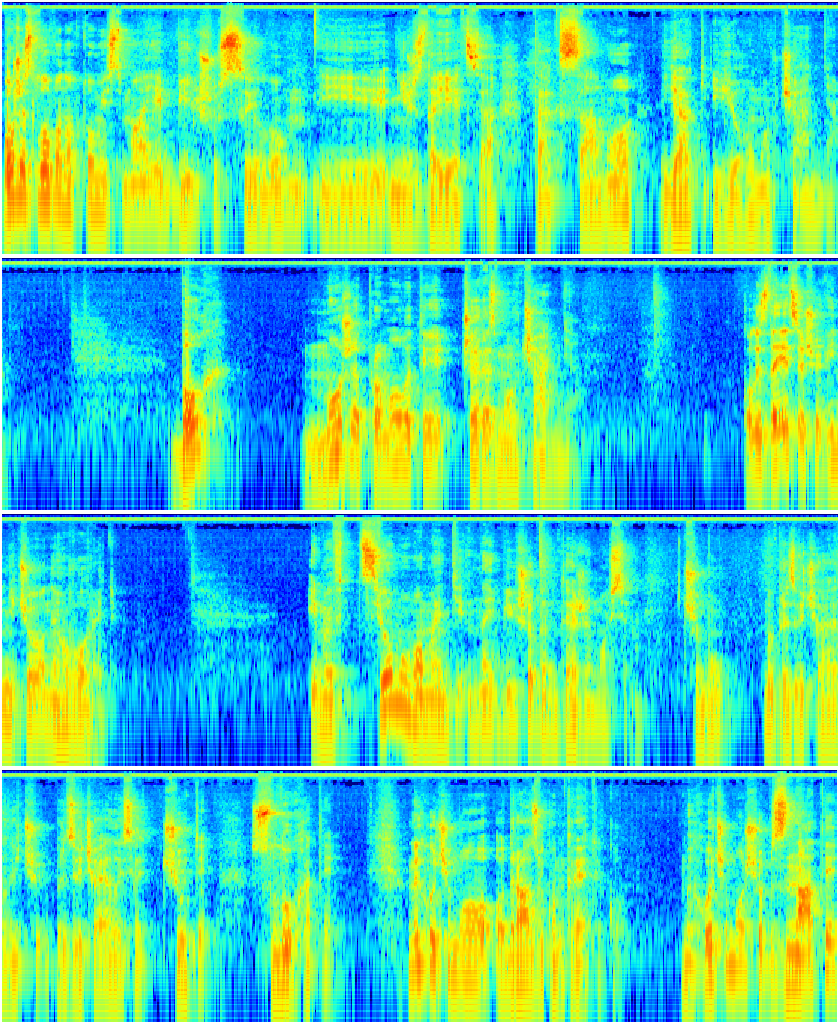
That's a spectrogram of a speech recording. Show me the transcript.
Боже Слово натомість має більшу силу, і, ніж здається, так само, як і його мовчання. Бог може промовити через мовчання, коли здається, що він нічого не говорить. І ми в цьому моменті найбільше бентежимося. Чому? Ми призвичаїли, чу- призвичаїлися чути, слухати. Ми хочемо одразу конкретику. Ми хочемо, щоб знати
